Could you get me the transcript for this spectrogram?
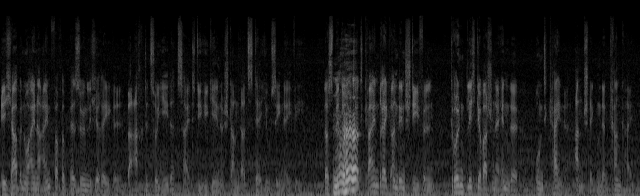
Ich habe nur eine einfache persönliche Regel. Beachte zu jeder Zeit die Hygienestandards der UC Navy. Das bedeutet kein Dreck an den Stiefeln, gründlich gewaschene Hände und keine ansteckenden Krankheiten.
